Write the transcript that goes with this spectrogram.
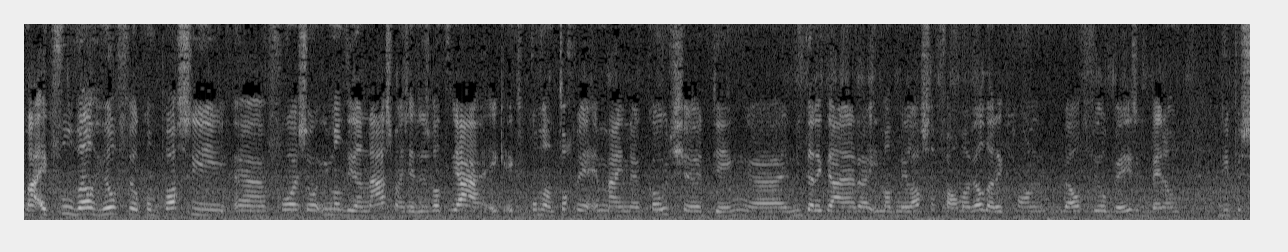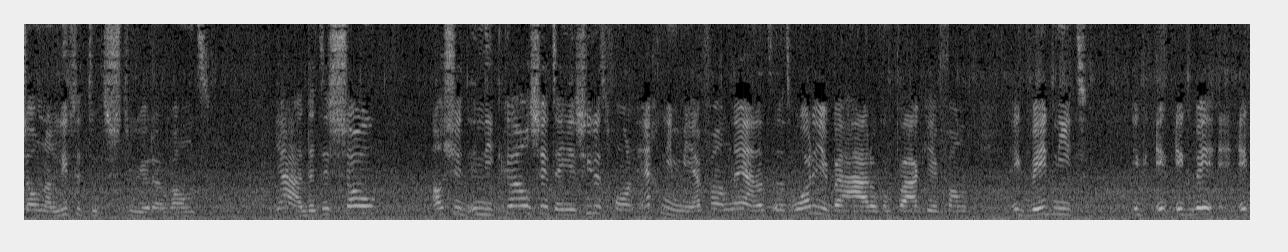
Maar ik voel wel heel veel compassie uh, voor zo iemand die dan naast mij zit. Dus wat, ja, ik, ik kom dan toch weer in mijn uh, coach-ding. Niet dat ik daar iemand mee lastig val, maar wel dat ik gewoon wel veel bezig ben om die persoon naar liefde toe te sturen. Want ja, dit is zo. Als je in die kuil zit en je ziet het gewoon echt niet meer. Van, nou ja, dat, dat hoorde je bij haar ook een paar keer van. Ik weet niet ik, ik, ik, weet, ik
